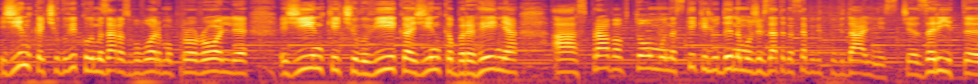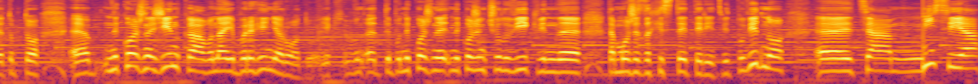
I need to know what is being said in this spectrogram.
жінка, чоловік, коли ми зараз говоримо про роль жінки, чоловіка, жінка, берегиня. А справа в тому, наскільки людина може взяти на себе відповідальність за рід. Тобто не кожна жінка вона є берегиня роду. Типу, не кожен, не кожен чоловік він там може захистити рід. Відповідно, ця місія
